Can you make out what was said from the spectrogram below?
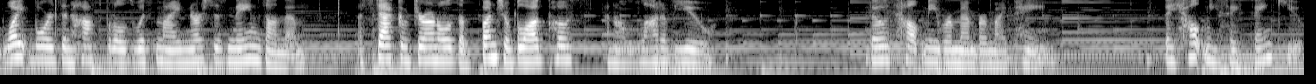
whiteboards in hospitals with my nurses' names on them, a stack of journals, a bunch of blog posts, and a lot of you. Those help me remember my pain. They help me say thank you.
